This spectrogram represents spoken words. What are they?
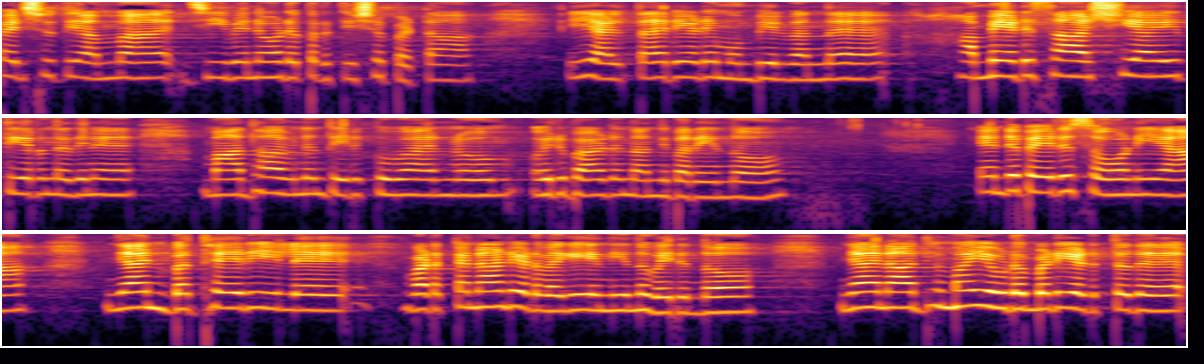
പരിശുദ്ധ അമ്മ ജീവനോടെ പ്രത്യക്ഷപ്പെട്ട ഈ അൾത്താരയുടെ മുമ്പിൽ വന്ന് അമ്മയുടെ സാക്ഷിയായി തീർന്നതിന് മാതാവിനും തിരുക്കുവാനും ഒരുപാട് നന്ദി പറയുന്നു. എന്റെ പേര് സോണിയ. ഞാൻ ബത്തേരിയിലെ വടക്കനാട് ഇടവകയിൽ നിന്ന് വരുന്നു. ഞാൻ ആദ്യമായി ഉടമ്പടി എടുത്തത്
